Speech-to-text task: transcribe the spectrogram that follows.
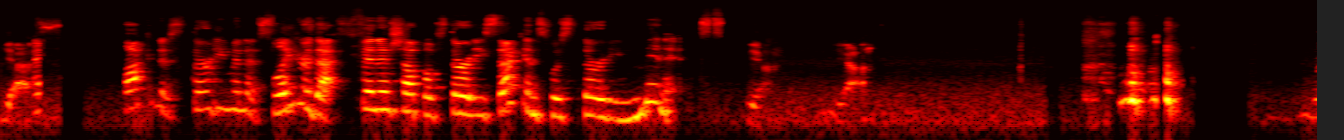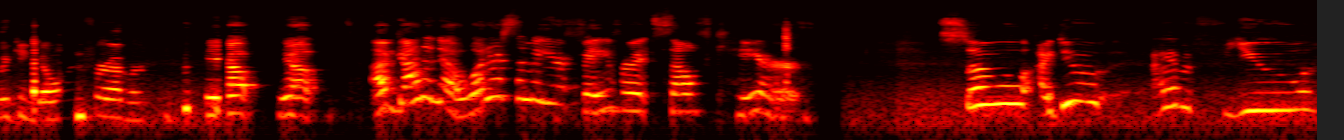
Yes. Clock and it's 30 minutes later, that finish up of 30 seconds was 30 minutes. Yeah. Yeah. we can go on forever. yep. Yep. I've got to know what are some of your favorite self care? So I do. I have a few.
